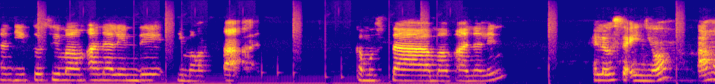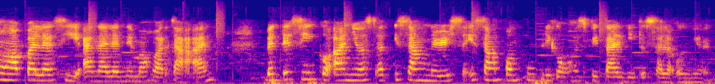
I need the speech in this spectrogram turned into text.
Nandito si Ma'am Annalyn de Dimartaan. Kamusta, Ma'am Annalyn? Hello sa inyo. Ako nga pala si Annalyn de Macuartaan, 25 anyos at isang nurse sa isang pampublikong hospital dito sa La Union.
